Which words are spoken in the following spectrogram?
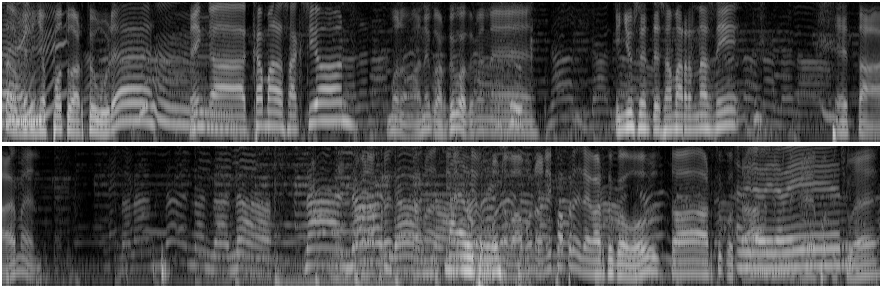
da Bai. niño potu hartu gure, Hmm. venga, kamaras akzion, bueno, ba, neko hartuko, hemen, eh, inuzente samarran nazni, eta hemen, kamara prest, kamara prest. bueno, ba, bueno, ni papeletak hartuko gu, eta hartuko A ver, a ver, a ver.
